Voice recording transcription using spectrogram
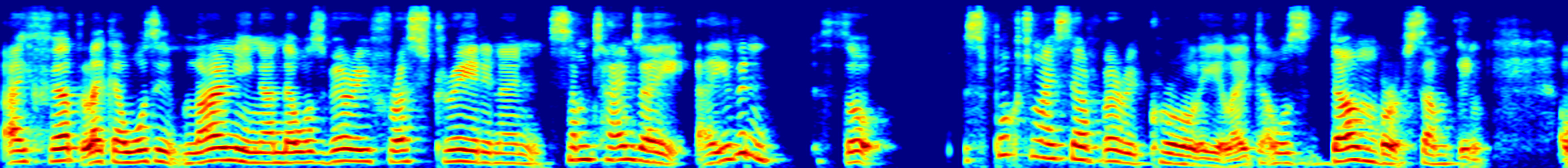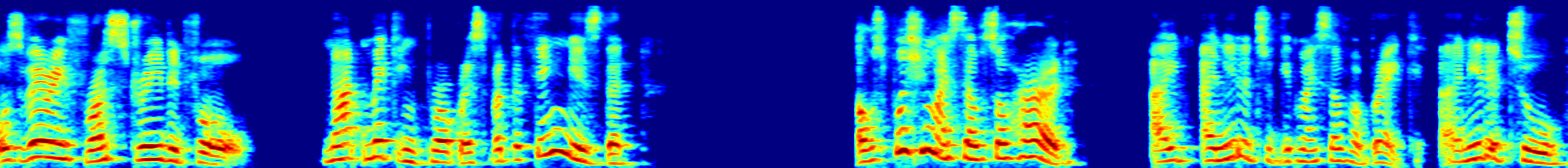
I felt like I wasn't learning and I was very frustrated. And sometimes I, I even thought, spoke to myself very cruelly, like I was dumb or something. I was very frustrated for not making progress. But the thing is that I was pushing myself so hard. I, I needed to give myself a break. I needed to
